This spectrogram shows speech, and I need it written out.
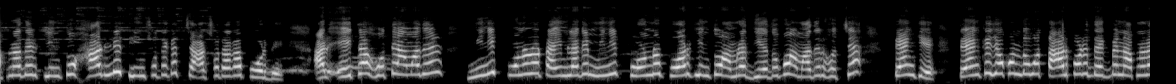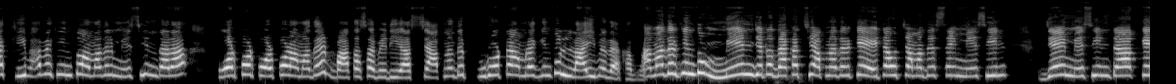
আপনাদের কিন্তু হার্ডলি তিনশো থেকে চারশো টাকা পড়বে। আর এইটা হতে আমাদের মিনিট পনেরো টাইম লাগে। মিনিট পনেরো পর কিন্তু আমরা দিয়ে দেবো আমাদের হচ্ছে ট্যাঙ্কে ট্যাঙ্কে যখন দেবো, তারপরে দেখবেন আপনারা কীভাবে কিন্তু আমাদের মেশিন দ্বারা পরপর পরপর আমাদের বাতাসা বেরিয়ে আসছে। আপনাদের পুরোটা আমরা কিন্তু লাইভে দেখাবো। আমাদের কিন্তু মেন যেটা দেখাচ্ছি আপনাদেরকে, এটা হচ্ছে আমাদের সেই মেশিন যে মেশিনটাকে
